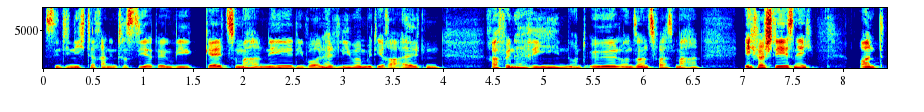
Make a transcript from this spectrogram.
Sind die nicht daran interessiert, irgendwie Geld zu machen? Nee, die wollen halt lieber mit ihrer alten Raffinerien und Öl und sonst was machen. Ich verstehe es nicht. Und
